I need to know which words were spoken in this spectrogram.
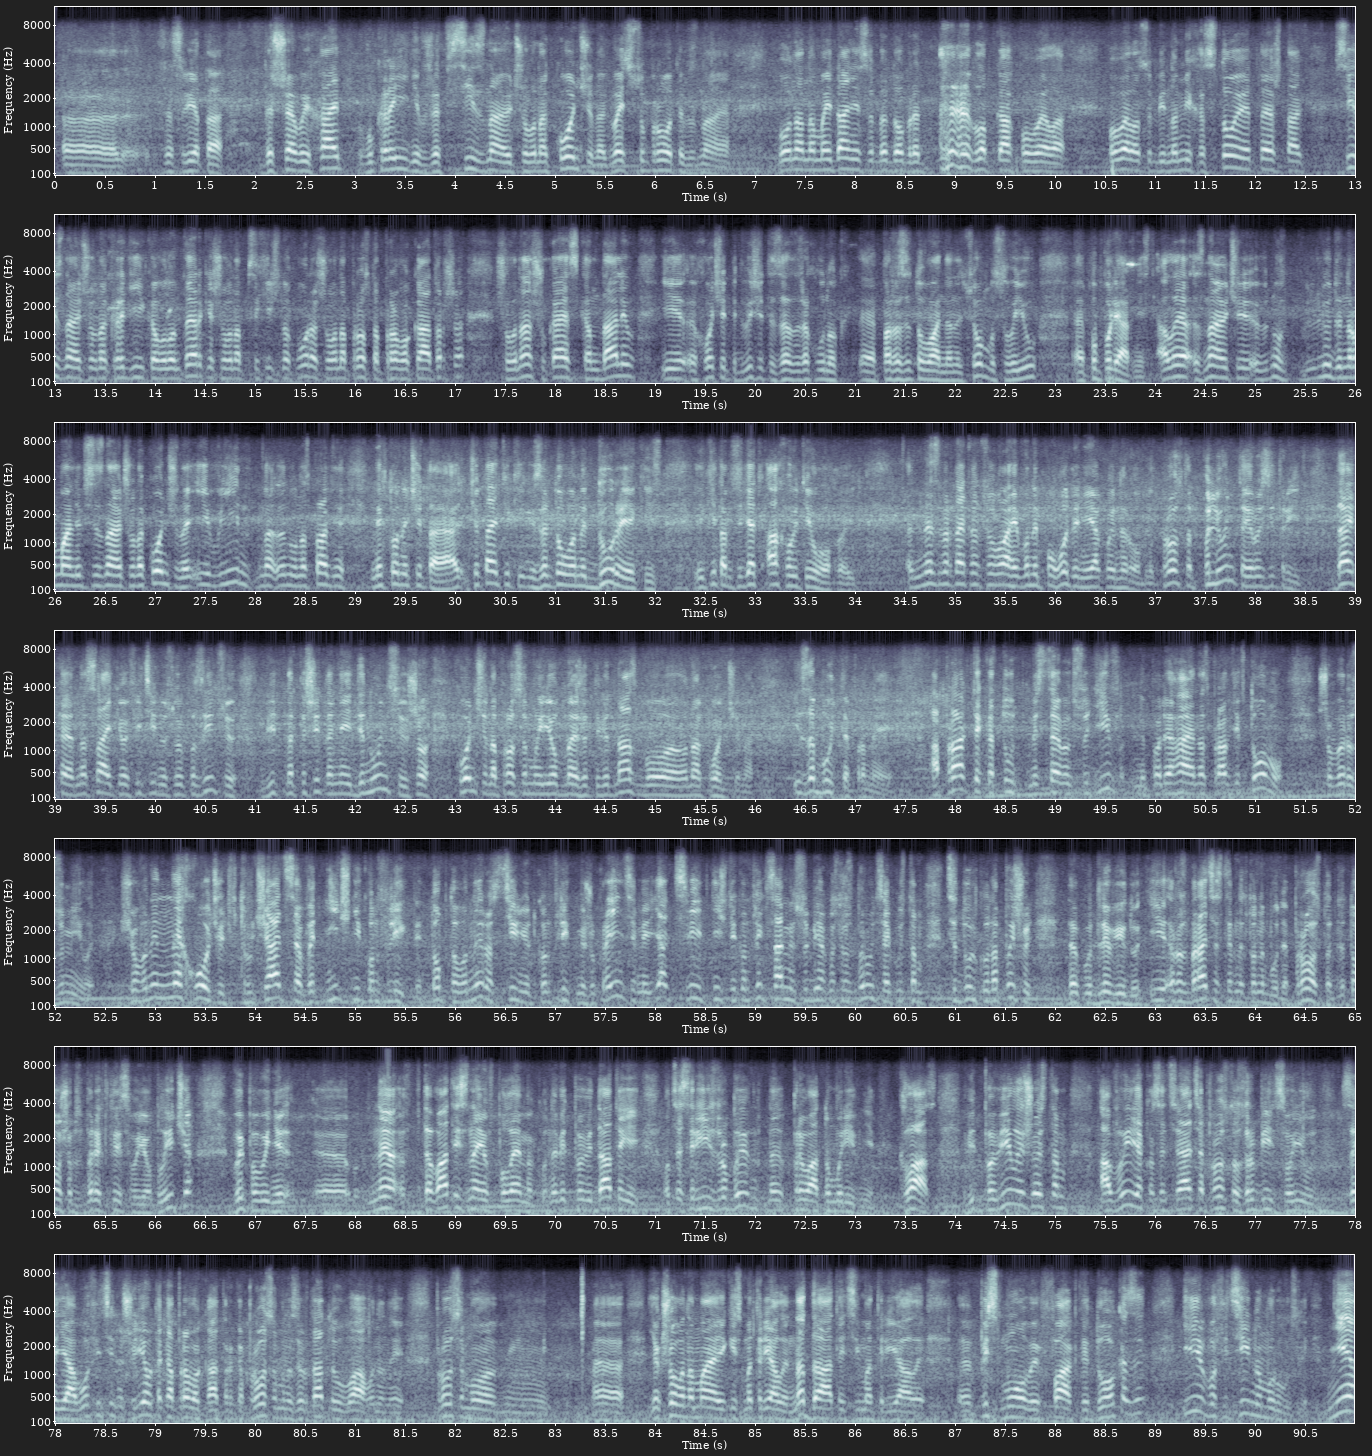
це свята дешевий хайп. В Україні вже всі знають, що вона кончена, весь супротив знає. Бо вона на Майдані себе добре в лапках повела. Повела собі на міха стоїть теж так. Всі знають, що вона крадійка волонтерки, що вона психічно хвора, що вона просто провокаторша, що вона шукає скандалів і е, хоче підвищити за рахунок е, паразитування на цьому свою е, популярність. Але знаючи, ну люди нормальні всі знають, що вона кончена, і в її ну насправді ніхто не читає. А читають тільки екзальтовані дури якісь, які там сидять ахають і охають. Не звертайте на це уваги, вони погоди ніякої не роблять. Просто плюньте і розітріть. Дайте на сайті офіційну свою позицію, від напишіть на неї денунцію, що кончена, просимо її обмежити від нас, бо вона кончена. І забудьте про неї. А практика тут місцевих судів не полягає насправді в тому, що ви розуміли, що вони не хочуть втручатися в етнічні конфлікти. Тобто вони розцінюють конфлікт між українцями як свій етнічний конфлікт, самі в собі якось розберуться, якусь там цидульку напишуть таку для віду, і розбиратися з тим ніхто не буде. Просто для того, щоб зберегти своє обличчя, ви повинні е, не вдаватись з нею в полемику, не відповідати їй. Оце Сергій зробив на приватному рівні. Клас. Відповіли щось там. А ви, як асоціація, просто зробіть свою заяву офіційно, що є така провокаторка. Просимо не звертати увагу на неї. Просимо. е, Якщо вона має якісь матеріали, надати ці матеріали, е, письмові факти, докази, і в офіційному руслі. Ні,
